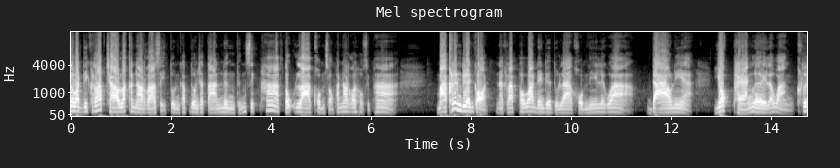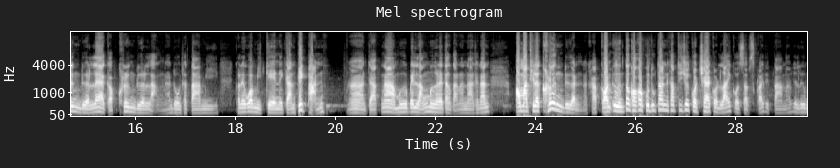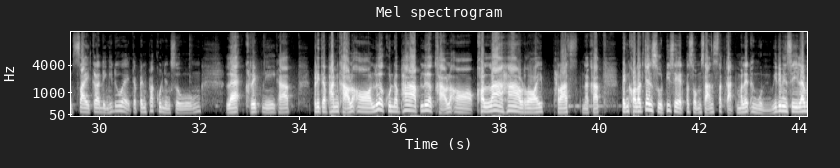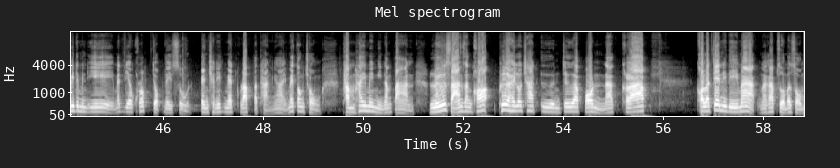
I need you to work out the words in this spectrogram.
สวัสดีครับ ชาวลัคนาราศีตุลครับดวงชะตา1ถึง15 ตุลาคม 2565 มาครึ่งเดือนก่อนนะครับ เพราะว่าในเดือนตุลาคมนี้เรียกว่าดาวเนี่ยยกแผงเลยระหว่างครึ่งเดือนแรกกับครึ่งเดือนหลังนะดวงชะตามีก็เรียกว่ามีเกณฑ์ในการพลิกผันจากหน้ามือเป็นหลังมืออะไรต่างๆ นานาฉะนั้น เอามาทีละครึ่งเดือนนะครับ ก่อนอื่นต้องขอขอบคุณทุกท่านนะครับ ที่ช่วยกดแชร์ กดไลค์ กด subscribe ติดตามนะครับ อย่าลืมใส่กระดิ่งให้ด้วย จะเป็นพระคุณอย่างสูง และคลิปนี้ครับ ผลิตภัณฑ์ขาวละออ เลือกคุณภาพเลือกขาวละออคอลล่า 500 plus นะครับเป็นคอลลาเจนสูตรพิเศษผสมสารสกัดเมล็ดองุ่น วิตามินซีและวิตามินอ e, ีเม็ดเดียวครบจบในสูตร เป็นชนิดเม็ดรับประทานง่าย ไม่ต้องชงทำให้ไม่มีน้ำตาล หรือสารสังเคราะห์ เพื่อให้รสชาติอื่นเจือปนนะครับ คอลลาเจนนี่ดีมากนะครับ ส่วนผสม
